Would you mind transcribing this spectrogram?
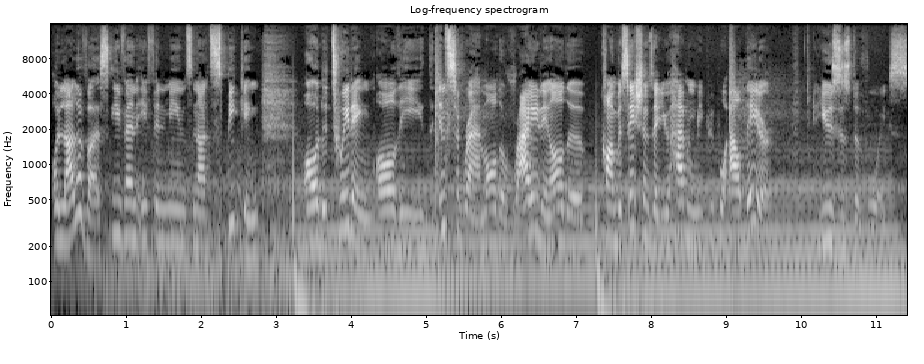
a lot of us, even if it means not speaking, all the tweeting, all the, the Instagram, all the writing, all the conversations that you're having with people out there uses the voice.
